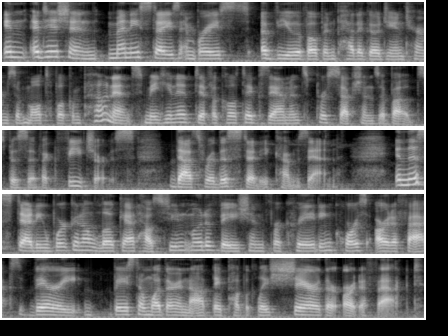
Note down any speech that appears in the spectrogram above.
In addition, many studies embraced a view of open pedagogy in terms of multiple components, making it difficult to examine perceptions about specific features. That's where this study comes in. In this study, we're going to look at how student motivation for creating course artifacts vary based on whether or not they publicly share their artifact.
